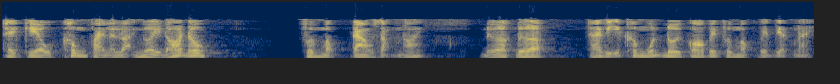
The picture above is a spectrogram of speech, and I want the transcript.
Thầy Kiều không phải là loại người đó đâu. Phương Mộc cao giọng nói. Được, được, Thái Vĩ không muốn đôi co với Phương Mộc về việc này.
